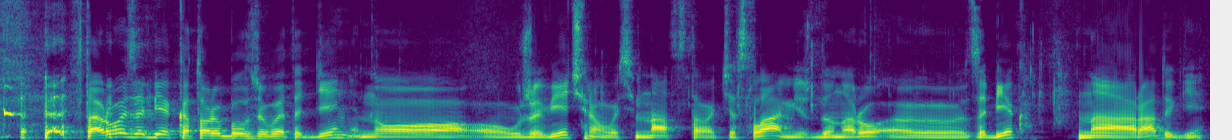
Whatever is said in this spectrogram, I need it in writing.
Второй забег, который был же в этот день, но уже вечером, 18 числа, международ... Э, забег на Радуге,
